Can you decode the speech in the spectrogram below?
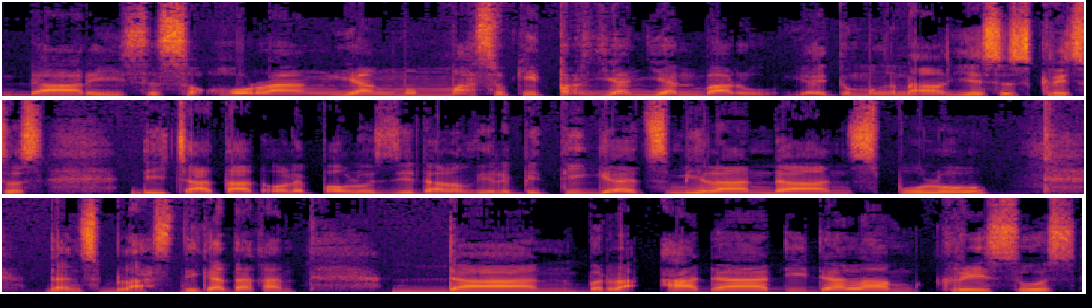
dari seseorang yang memasuki perjanjian baru, yaitu mengenal Yesus Kristus, dicatat oleh Paulus di dalam Filipi 3 ayat 9 dan 10 dan 11 dikatakan dan berada di dalam Kristus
